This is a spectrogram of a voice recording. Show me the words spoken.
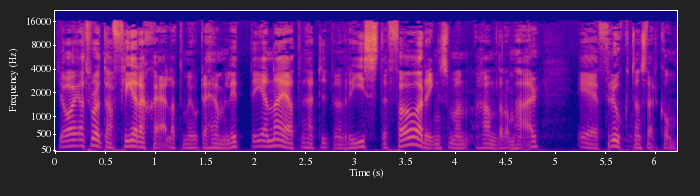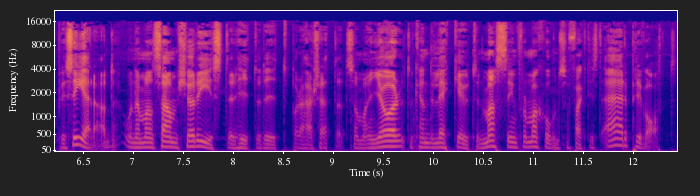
Ja, jag tror att det har flera skäl att de har gjort det hemligt. Det ena är att den här typen av registerföring som man handlar om här är fruktansvärt komplicerad och när man samkör register hit och dit på det här sättet som man gör då kan det läcka ut en massa information som faktiskt är privat.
